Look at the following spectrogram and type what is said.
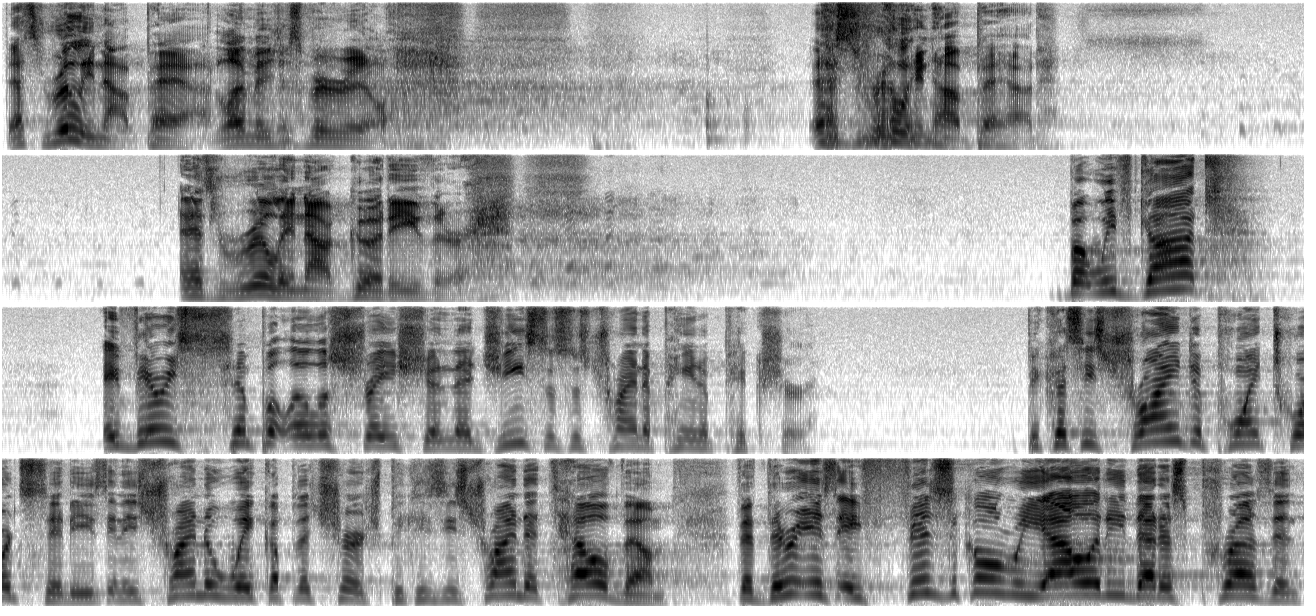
That's really not bad. Let me just be real. That's really not bad. And it's really not good either. But we've got a very simple illustration that Jesus is trying to paint a picture. Because he's trying to point towards cities and he's trying to wake up the church because he's trying to tell them that there is a physical reality that is present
